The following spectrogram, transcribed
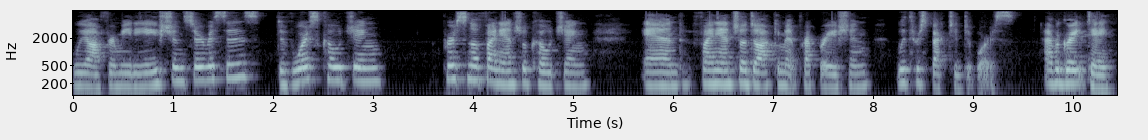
We offer mediation services, divorce coaching, personal financial coaching, and financial document preparation with respect to divorce. Have a great day.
